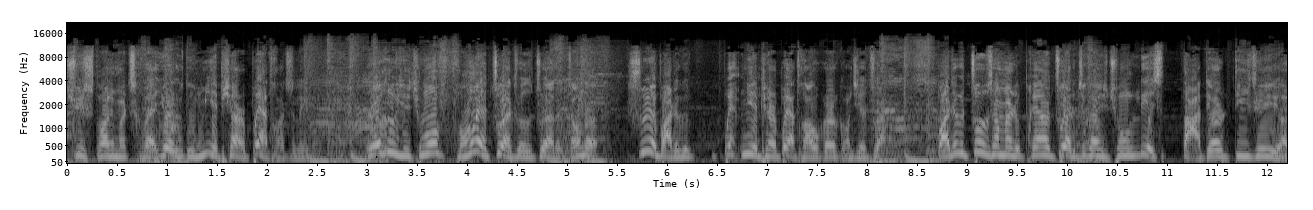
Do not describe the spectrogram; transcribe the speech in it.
去食堂里面吃饭，要的都面片、半汤之类的。然后一群人疯了，转桌子转的，真的，谁把这个半面片、半汤我搁跟前转，把这个桌子上面这盘子转的就跟一群练习打碟 DJ 一样。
